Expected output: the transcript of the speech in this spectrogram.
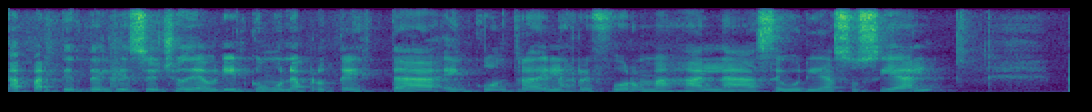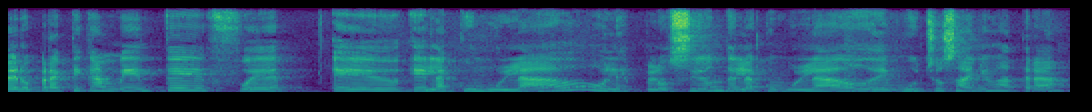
a partir del 18 de abril con una protesta en contra de las reformas a la seguridad social, pero prácticamente fue eh, el acumulado o la explosión del acumulado de muchos años atrás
